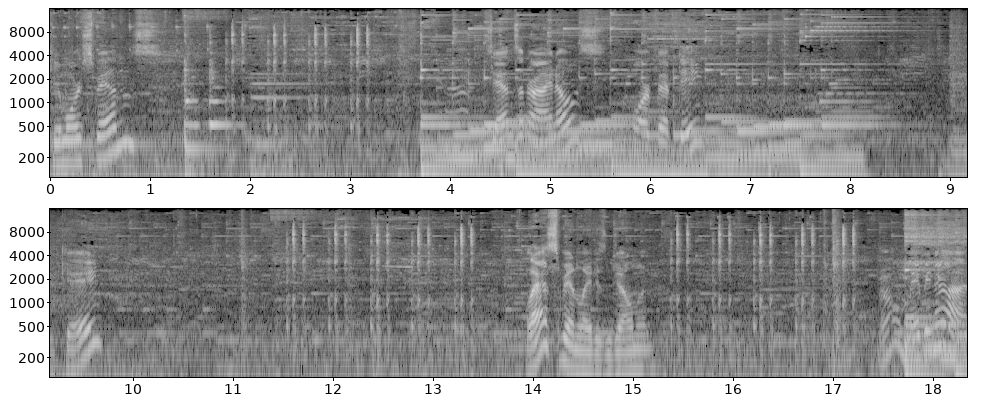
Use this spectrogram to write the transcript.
Two more spins. Tens and Rhinos, 450. Okay. Last spin, ladies and gentlemen. Oh, maybe not.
